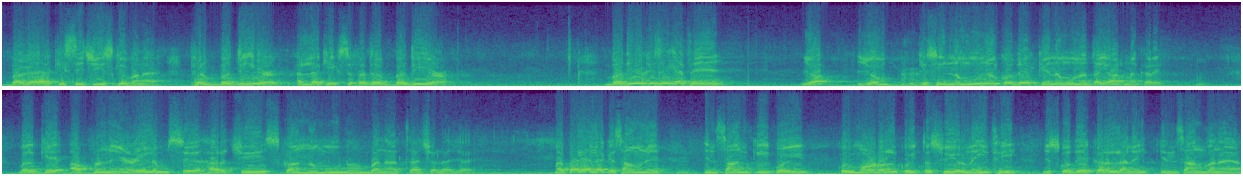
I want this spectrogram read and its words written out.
بغیر کسی چیز کے بنایا پھر بدیع اللہ کی ایک صفت ہے بدیع۔ بدیع کسے کہتے ہیں جو جو کسی نمونے کو دیکھ کے نمونہ تیار نہ کرے، بلکہ اپنے علم سے ہر چیز کا نمونہ بناتا چلا جائے۔ میں پہلے اللہ کے سامنے انسان کی کوئی کوئی ماڈل، کوئی تصویر نہیں تھی جس کو دیکھ کر اللہ نے انسان بنایا۔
